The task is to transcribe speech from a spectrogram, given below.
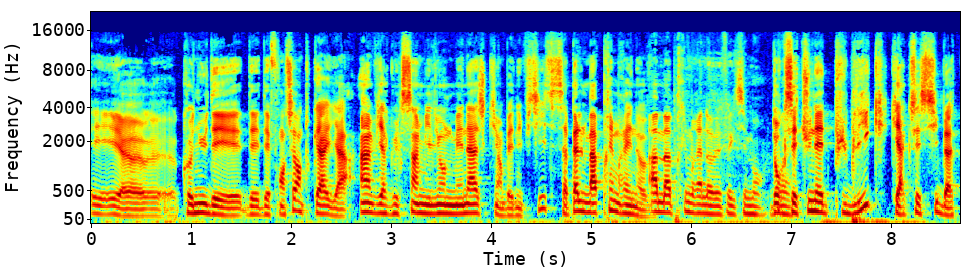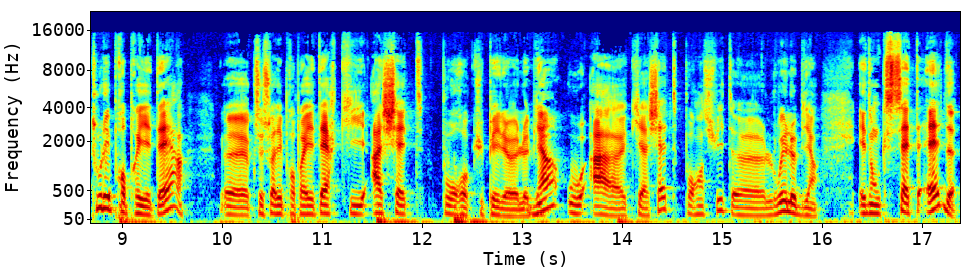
est, euh, connu des, des- des Français. En tout cas, il y a 1,5 million de ménages qui en bénéficient. Ça s'appelle Ma Prime Rénov'. Ah, ma prime rénov, effectivement. Donc Ouais. c'est une aide publique qui est accessible à tous les propriétaires, euh, que ce soit des propriétaires qui achètent pour occuper le, le bien ou à- qui achètent pour ensuite euh, louer le bien. Et donc cette aide,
